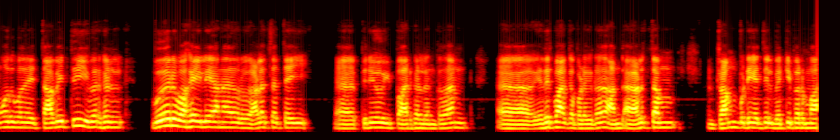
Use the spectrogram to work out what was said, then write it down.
மோதுவதை தவிர்த்து இவர்கள் வேறு வகையிலான ஒரு அழுத்தத்தை பிரயோகிப்பார்கள் என்றுதான் எதிர்பார்க்கப்படுகிறது. அந்த அழுத்தம் ட்ரம்ப் விடயத்தில் வெற்றி பெறுமா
